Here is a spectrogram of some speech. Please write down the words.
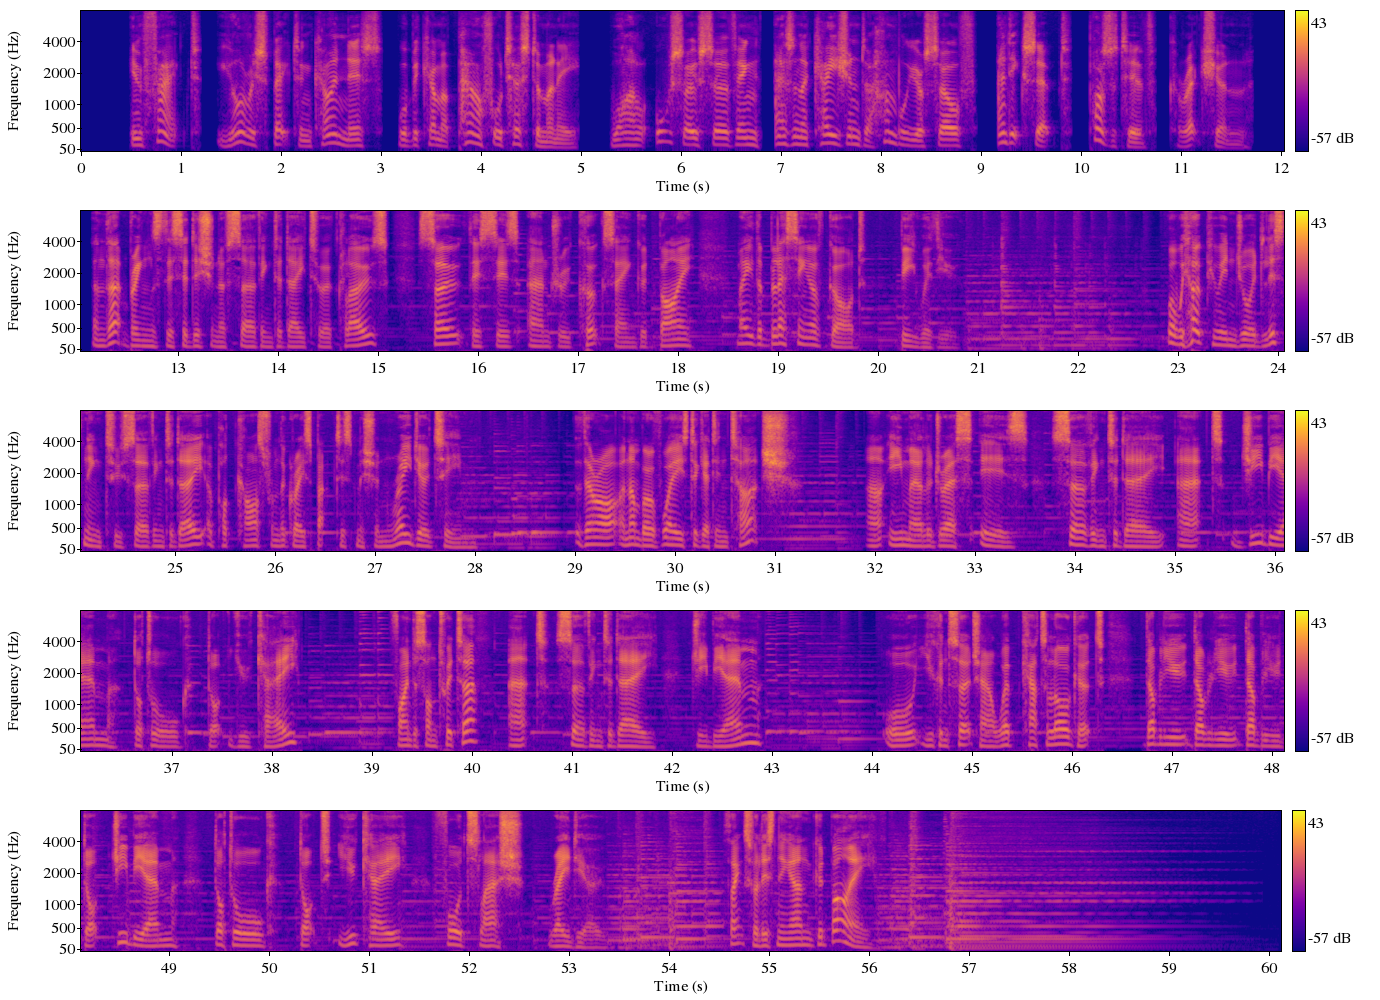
In fact, your respect and kindness will become a powerful testimony, while also serving as an occasion to humble yourself and accept positive correction. And that brings this edition of Serving Today to a close. So, this is Andrew Cook saying goodbye. May the blessing of God be with you. Well, we hope you enjoyed listening to Serving Today, a podcast from the Grace Baptist Mission radio team. There are a number of ways to get in touch. Our email address is servingtoday at gbm.org.uk. Find us on Twitter at servingtoday GBM, or you can search our web catalogue at www.gbm.org.uk forward slash radio. Thanks for listening and goodbye.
